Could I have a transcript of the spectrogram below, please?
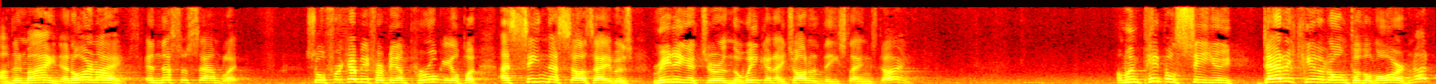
and in mine, in our lives, in this assembly. So forgive me for being parochial, but I seen this as I was reading it during the week and I jotted these things down. And when people see you dedicated unto the Lord, not,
